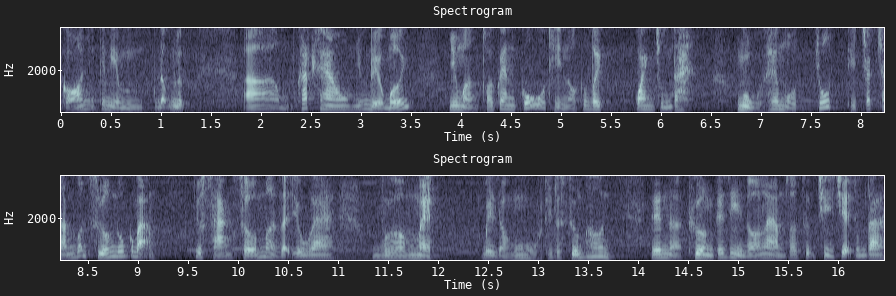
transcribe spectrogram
có những cái niềm động lực à, khát khao những điều mới nhưng mà thói quen cũ thì nó cứ vây quanh chúng ta. Ngủ thêm một chút thì chắc chắn vẫn sướng đúng không các bạn? Chứ sáng sớm mà dậy yoga vừa mệt bây giờ ngủ thì nó sướng hơn. Nên là thường cái gì nó làm cho sự trì trệ chúng ta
